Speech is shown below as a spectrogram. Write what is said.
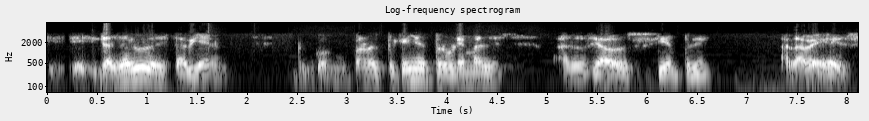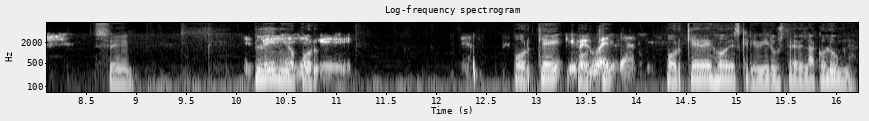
Y La salud está bien, con, con los pequeños problemas asociados siempre a la vez. Sí. Plinio, Fíjese por- que- ¿Por qué, Qué por, qué, por qué dejó de escribir usted la columna?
